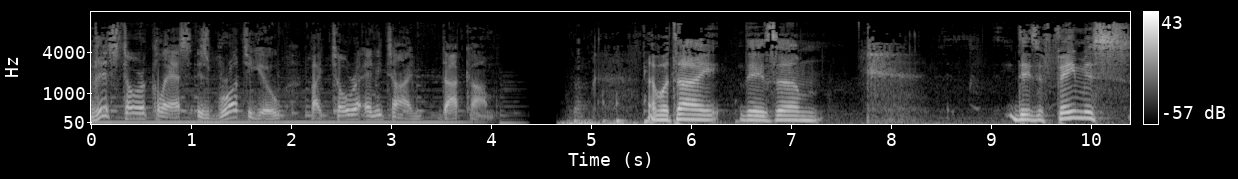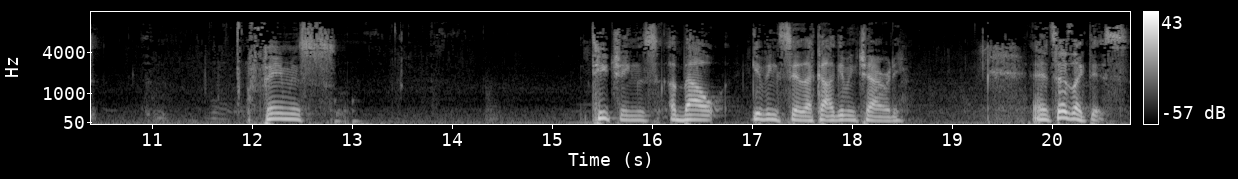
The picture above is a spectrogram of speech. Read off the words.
This Torah class is brought to you by TorahAnytime.com. Rabotai, there's um, there's a famous, famous teachings about giving tzedakah, giving charity, and it says like this:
